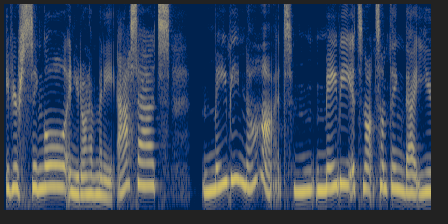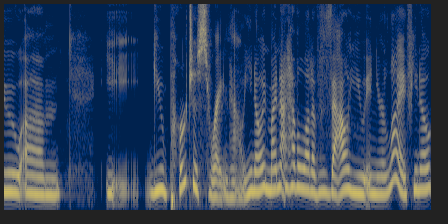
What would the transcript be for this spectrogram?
If you're single and you don't have many assets, maybe not. Maybe it's not something that you um, you purchase right now. You know, it might not have a lot of value in your life. You know,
